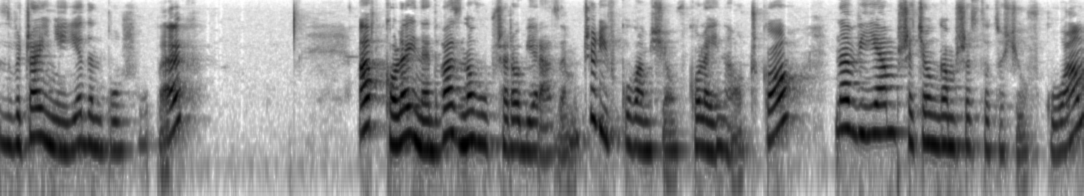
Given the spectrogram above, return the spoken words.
zwyczajnie jeden półsłupek, a w kolejne dwa znowu przerobię razem, czyli wkuwam się w kolejne oczko, nawijam, przeciągam przez to, co się wkułam,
